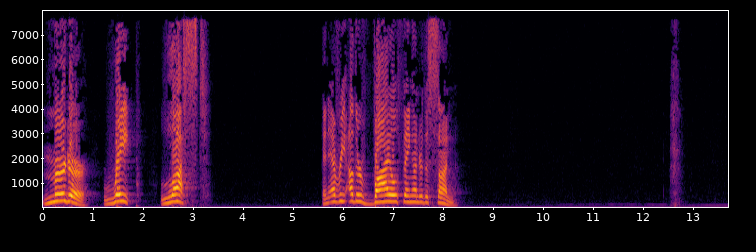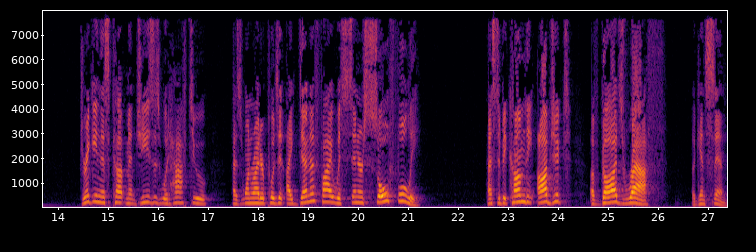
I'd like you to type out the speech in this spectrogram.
murder, rape, lust, and every other vile thing under the sun. Drinking this cup meant Jesus would have to, as one writer puts it, identify with sinners so fully as to become the object of God's wrath against sin.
